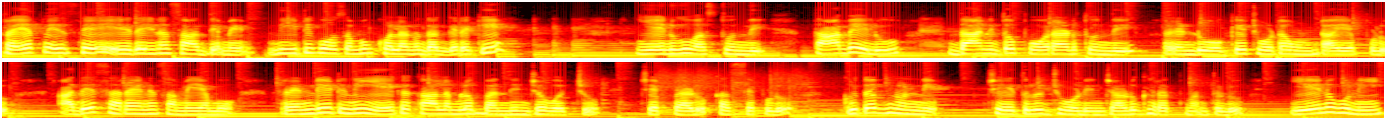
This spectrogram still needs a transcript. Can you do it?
ప్రయత్నిస్తే ఏదైనా సాధ్యమే. నీటి కోసము కొలను దగ్గరికి ఏనుగు వస్తుంది. తాబేలు దానితో పోరాడుతుంది. రెండు ఒకే చోట ఉంటాయి ఎప్పుడు. అదే సరైన సమయము. రెండిటిని ఏకకాలంలో బంధించవచ్చు చెప్పాడు కశ్యపుడు. కృతజ్ఞుణ్ణి. చేతులు జోడించాడు గరత్మంతుడు ఏనుగుని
